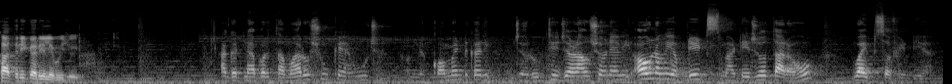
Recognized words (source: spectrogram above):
ખાતરી કરી લેવી જોઈએ. આ ઘટના પર તમારું શું કહેવું છે? અમને કોમેન્ટ કરી, જરૂરથી જણાવશો અને આવી અવનવી અપડેટ્સ માટે જોતા રહો વાઇબ્સ ઓફ ઇન્ડિયા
